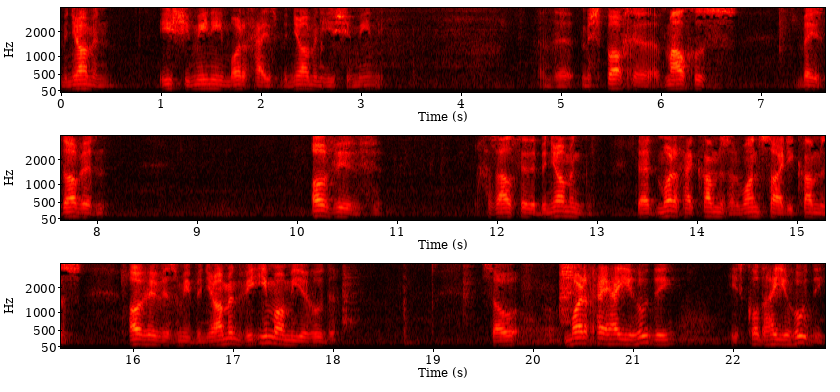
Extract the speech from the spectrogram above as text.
Binyamin, Ishimini, Mordechai is Binyamin, Ishimini. And the Mishpacha of Malchus, Beis David, Oviv, Chazal say that Binyamin, that Mordechai comes on one side, he comes, Oviv is mi Binyamin, V'imo mi Yehuda. So, Mordechai ha-Yehudi, he's called ha-Yehudi.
